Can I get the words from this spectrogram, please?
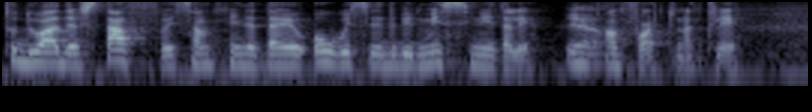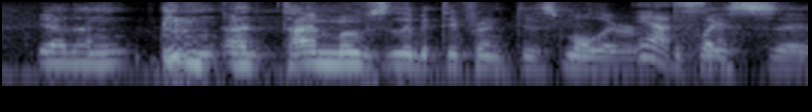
to do other stuff is something that I always a little bit miss in Italy, Yeah. unfortunately. Yeah. Then uh, time moves a little bit different the smaller the place uh,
